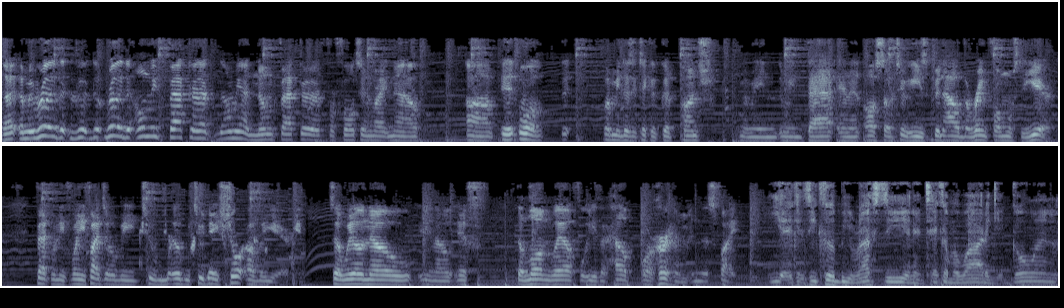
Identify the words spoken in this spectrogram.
Uh, I mean, really, the, the, really, the only factor that the only unknown factor for Fulton right now, um, it well, I mean, does he take a good punch? I mean, I mean that, and then also too, he's been out of the ring for almost a year. In fact, when he when he fights, it will be two it will be two days short of a year. So we'll know, you know, if the long layoff will either help or hurt him in this fight. Yeah, because he could be rusty and it take him a while to get going.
